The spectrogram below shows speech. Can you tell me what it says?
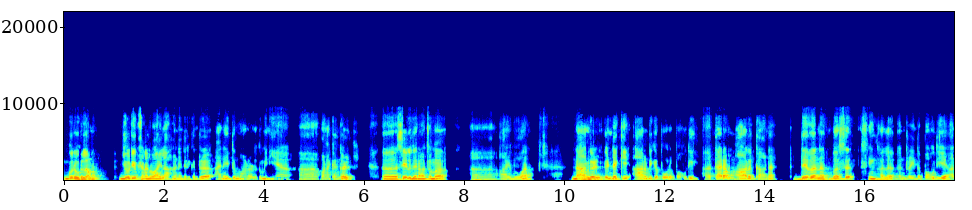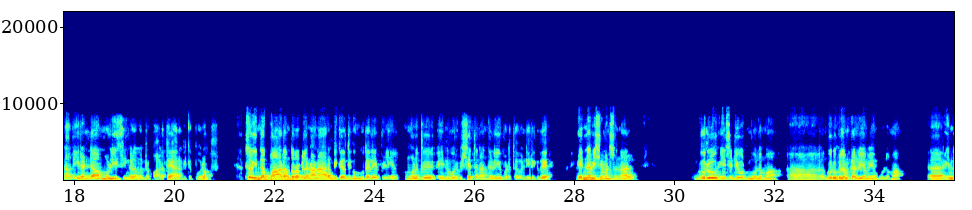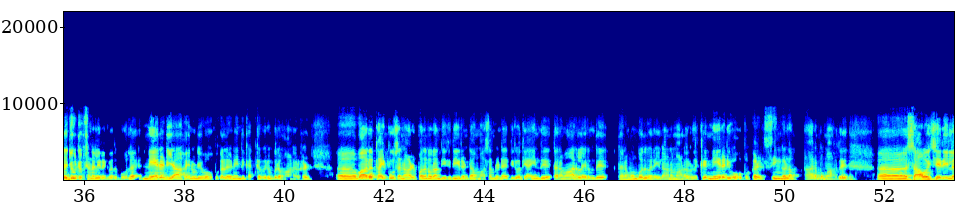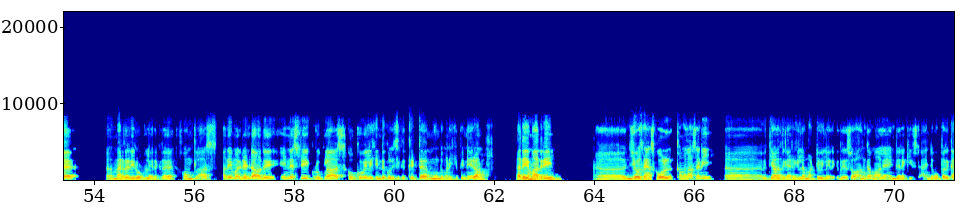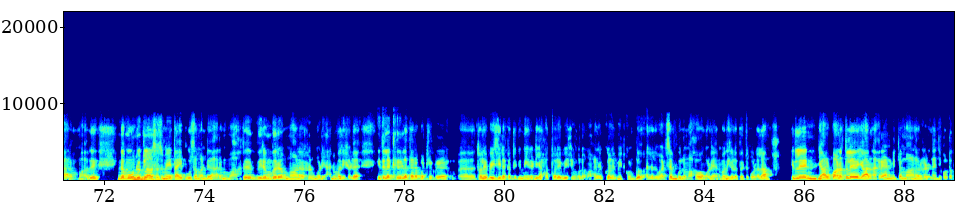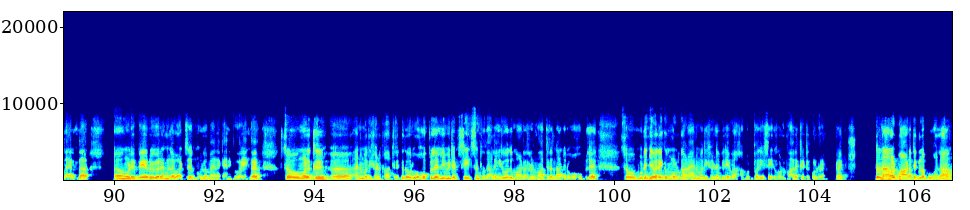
குருகுலம் YouTube channel வாயிலாக இணைந்திருக்கின்ற அனைத்து மாணவர்களுக்கும் இனிய ஆஹ் வணக்கங்கள். சீலுதனாற்றம ஆய்புவான். நாங்கள் இன்றைக்கு ஆரம்பிக்க போற பகுதி தரம் ஆறுக்கான தெவன பஸ் சிங்கள என்ற இந்த பகுதியை அதாவது இரண்டாம் மொழி சிங்களம் என்ற பாடத்தை ஆரம்பிக்க போறோம். சோ இந்த பாடம் தொடர்பில் நான் ஆரம்பிக்கிறதுக்கு முதலே பிள்ளைகள் உங்களுக்கு என்ன ஒரு விஷயத்தை நான் தெளிவுபடுத்த வேண்டியிருக்குது. என்ன விஷயம்னு சொன்னால் குரு இன்ஸ்டிடியூட் மூலமா குருகுலம் கல்வி அமையம் மூலமா இந்த யூடியூப் சேனல் இருக்கிறது போல நேரடியாக என்னுடைய வகுப்புகள் இணைந்து கற்க விரும்புகிற மாணவர்கள் வார தைப்பூச நாள் பதினோராம் தேதி இரண்டாம் மாசம் ரெண்டாயிரத்தி இருபத்தி ஐந்து தரம் ஆறுல இருந்து தரம் ஒன்பது வரையிலான மாணவர்களுக்கு நேரடி வகுப்புகள் சிங்களம் ஆரம்பமாகுது. சாவச்சேரியில மரதடி ரோட்ல இருக்கிற ஹோம் கிளாஸ் அதே மாதிரி ரெண்டாவது NST group class Kokuvil Hindu கொலிஜுக்கு கிட்ட மூன்று மணிக்கு பின்னேரம் அதே மாதிரி ஜியோ சயின்ஸ் ஸ்கூல் கமலாசனி வித்தியாலயத்துக்கு அருகில மட்டுவில் இருக்குது. ஸோ அங்க மாலை ஐந்தரைக்கு ஐந்து முப்பதுக்கு ஆரம்பமாகுது. இந்த மூன்று கிளாஸஸுமே தைப்பூசம் வந்து ஆரம்பமாகுது. விரும்புகிற மாணவர்கள் உங்களுடைய அனுமதிகளை இதுல கீழே தரப்பட்டிருக்கிற தொலைபேசி இலக்கத்துக்கு நேரடியாக தொலைபேசி மூலமாக அழைப்புகளை மேற்கொண்டு அல்லது வாட்ஸ்அப் மூலமாகவோ உங்களுடைய அனுமதிகளை பெற்றுக்கொள்ளலாம் இதுல யாழ்ப்பாணத்துல யாழ்நகரை அண்மித்த மாணவர்கள் நினைஞ்சு கொள்றதா இருந்தா உங்களுடைய பேர் விவரங்களை வாட்ஸ்அப் மூலமா எனக்கு அனுப்பி வைங்க ஸோ உங்களுக்கு அனுமதிகள் காத்திருக்குது. ஒரு வகுப்புல லிமிடெட் சீட்ஸ்ன்றதால இருபது மாணவர்கள் மாத்திரம்தான் ஒரு வகுப்புல. ஸோ முடிஞ்ச வரைக்கும் உங்களுக்கான அனுமதிகளை விரைவாக முன்பதிவு செய்து கொள்ளுமாறு கேட்டுக்கொள்றேன். ரைட் ஸோ நாங்கள் பாடத்துக்குள்ள போகலாம்.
